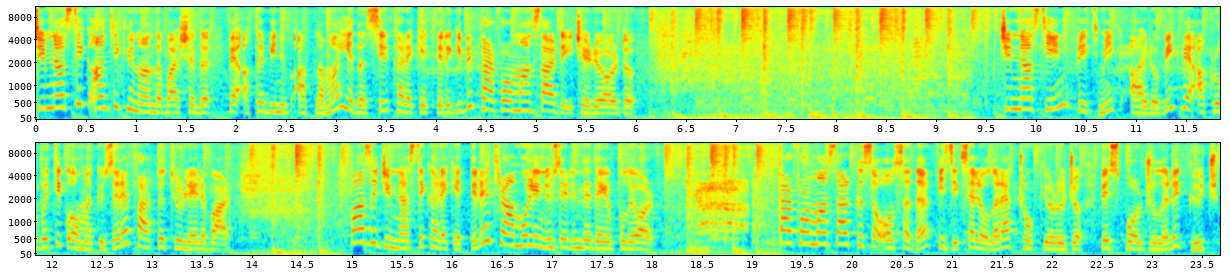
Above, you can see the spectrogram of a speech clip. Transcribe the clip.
Jimnastik antik Yunan'da başladı ve ata binip atlama ya da sirk hareketleri gibi performanslar da içeriyordu. Jimnastiğin ritmik, aerobik ve akrobatik olmak üzere farklı türleri var. Bazı jimnastik hareketleri trambolin üzerinde de yapılıyor. Performanslar kısa olsa da fiziksel olarak çok yorucu ve sporcuları güç,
